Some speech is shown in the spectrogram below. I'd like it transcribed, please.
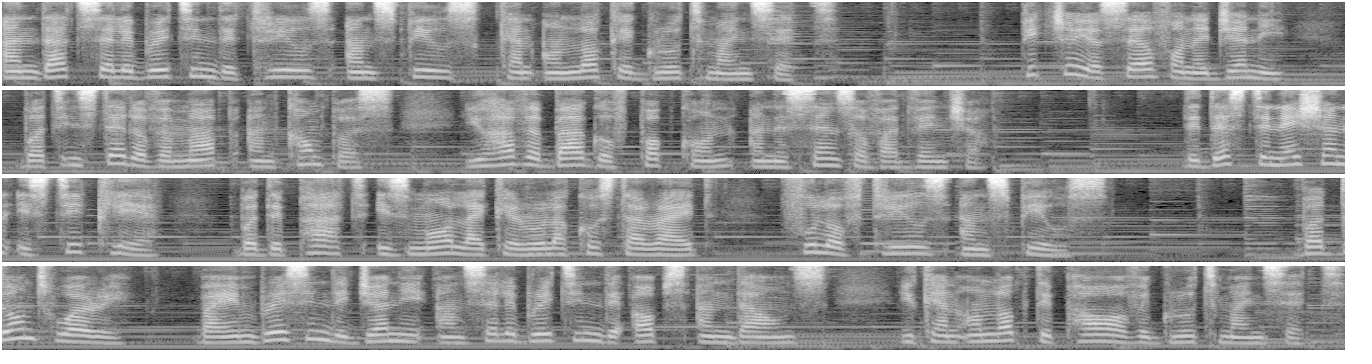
And that celebrating the thrills and spills can unlock a growth mindset. Picture yourself on a journey, but instead of a map and compass, you have a bag of popcorn and a sense of adventure. The destination is still clear, but the path is more like a roller coaster ride, full of thrills and spills. But don't worry, by embracing the journey and celebrating the ups and downs, you can unlock the power of a growth mindset.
